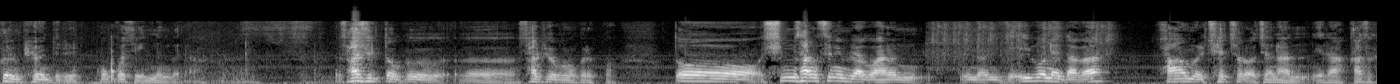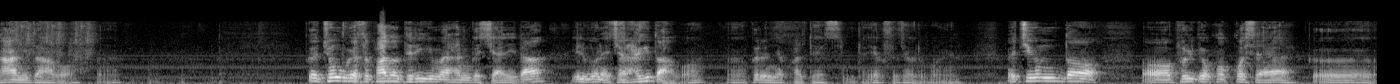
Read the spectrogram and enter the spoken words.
그런 표현들이 곳곳에 있는 거야. 사실 또 그, 어, 살펴보면 그렇고. 또, 심상 스님이라고 하는 이는 이제 일본에다가 화음을 최초로 전한이라 가서 강의도 하고, 어. 그 중국에서 받아들이기만 한 것이 아니라 일본에 전하기도 하고, 어, 그런 역할도 했습니다. 역사적으로 보면. 지금도 어, 불교 곳곳에 그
